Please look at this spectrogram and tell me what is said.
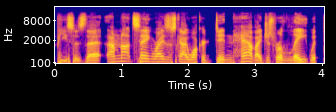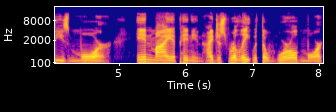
pieces that I'm not saying Rise of Skywalker didn't have. I just relate with these more in my opinion. I just relate with the world more.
